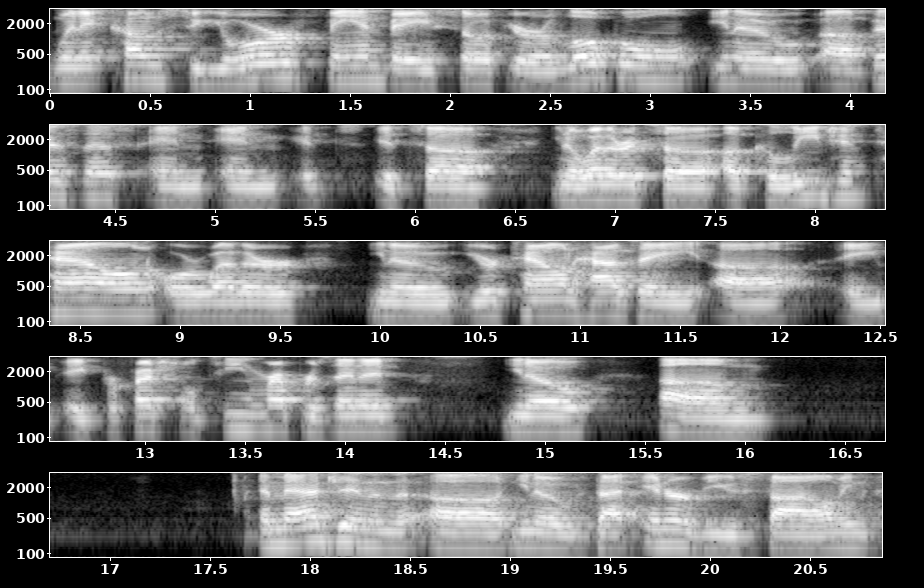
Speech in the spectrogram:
when it comes to your fan base. So if you're a local, you know, uh, business and and it's it's a you know whether it's a, a collegiate town or whether you know your town has a uh, a, a professional team represented you know um, imagine uh, you know that interview style. I mean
